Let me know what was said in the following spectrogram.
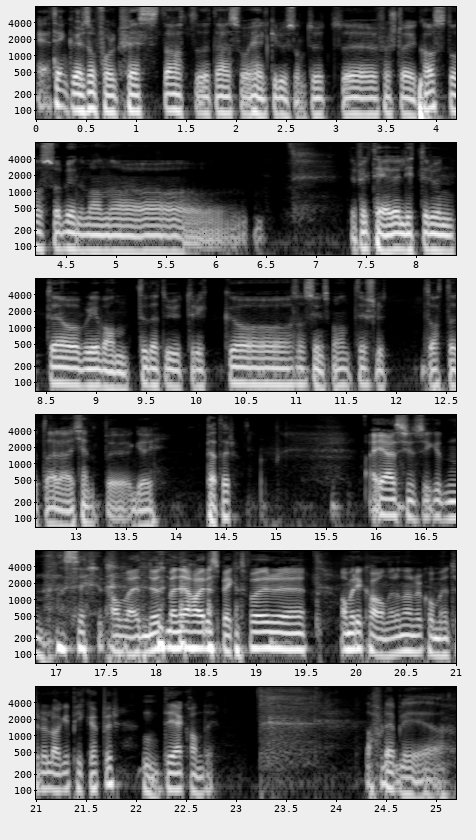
Jeg tenker vel som folk flest at dette så helt grusomt ut uh, første øyekast, og så begynner man å reflektere litt rundt det og bli vant til dette uttrykket, og så syns man til slutt at dette er kjempegøy. Peter? Jeg syns ikke den ser all verden ut, men jeg har respekt for eh, amerikanere når det kommer til å lage pickuper. Det kan de. Da får det bli eh,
